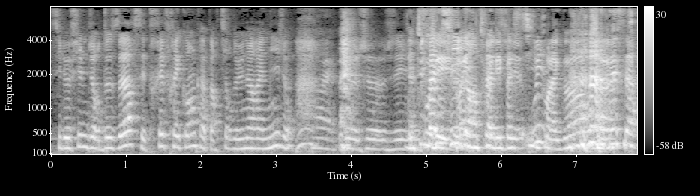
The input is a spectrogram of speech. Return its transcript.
Si le film dure deux heures, c'est très fréquent qu'à partir de une heure et demie, je, Ouais. je, j'ai une fatigue, ouais, en fait. des pastilles oui, pour la gorge. ça.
